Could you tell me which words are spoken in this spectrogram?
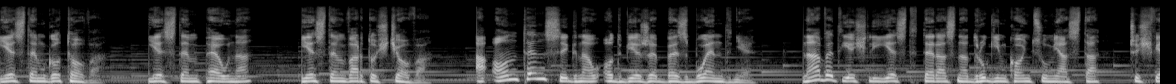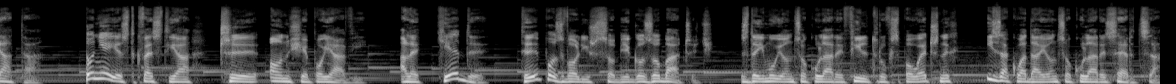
Jestem gotowa, jestem pełna, jestem wartościowa, a on ten sygnał odbierze bezbłędnie, nawet jeśli jest teraz na drugim końcu miasta czy świata. To nie jest kwestia, czy on się pojawi, ale kiedy ty pozwolisz sobie go zobaczyć, zdejmując okulary filtrów społecznych i zakładając okulary serca.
